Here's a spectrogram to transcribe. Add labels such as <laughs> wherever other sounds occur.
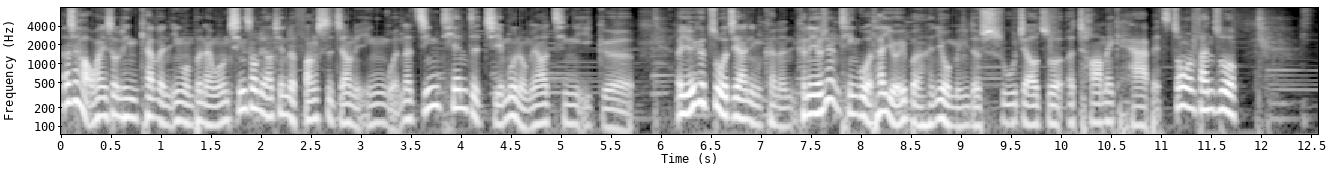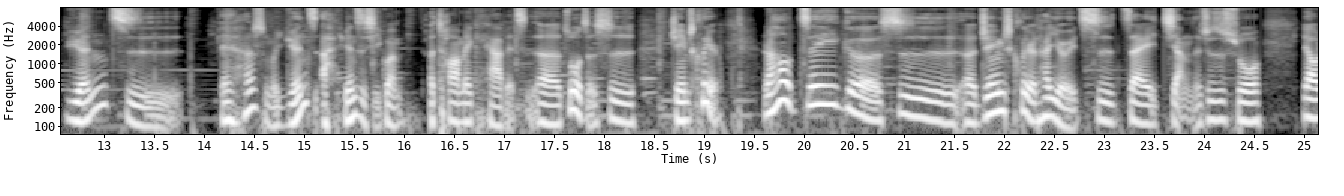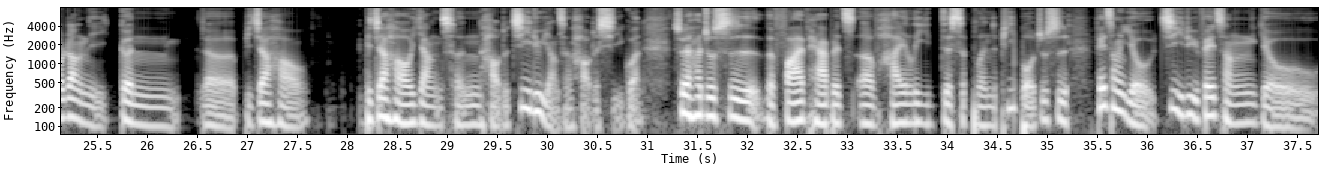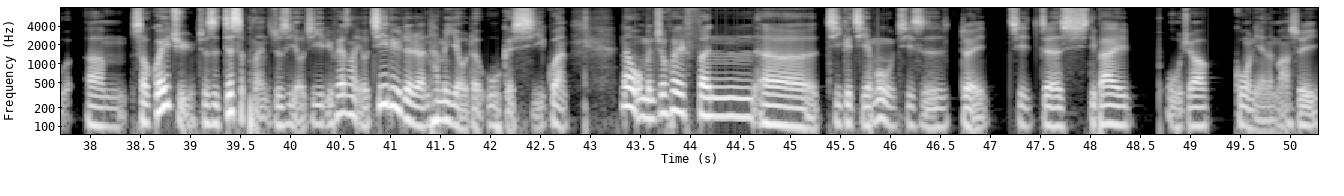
大家好，欢迎收听 Kevin 英文不难，我用轻松聊天的方式教你英文。那今天的节目呢，我们要听一个，呃，有一个作家，你们可能可能有些人听过，他有一本很有名的书，叫做《Atomic Habits》，中文翻作《原子》，哎，还有什么原子啊？原子习惯，《Atomic Habits》。呃，作者是 James Clear。然后这个是呃 James Clear，他有一次在讲的，就是说要让你更呃比较好。比较好养成好的纪律，养成好的习惯，所以它就是 The Five Habits of Highly Disciplined People，就是非常有纪律、非常有嗯守规矩，就是 disciplined，就是有纪律、非常有纪律的人，他们有的五个习惯。那我们就会分呃几个节目，其实对，这这礼拜五就要过年了嘛，所以。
